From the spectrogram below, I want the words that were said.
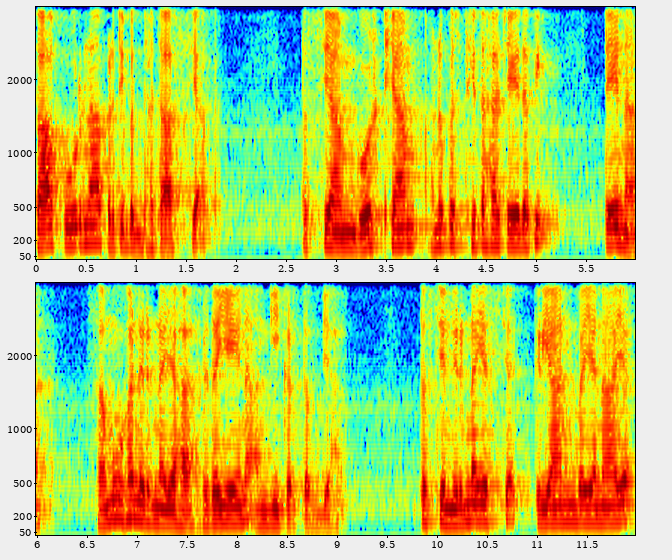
सा पूर्णा प्रतिबद्धता स्यात् तस्यां गोष्ठ्याम् अनुपस्थितः चेदपि तेन समूहनिर्णयः हृदयेन अङ्गीकर्तव्यः। तस्य निर्णयस्य क्रियान्वयनाय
